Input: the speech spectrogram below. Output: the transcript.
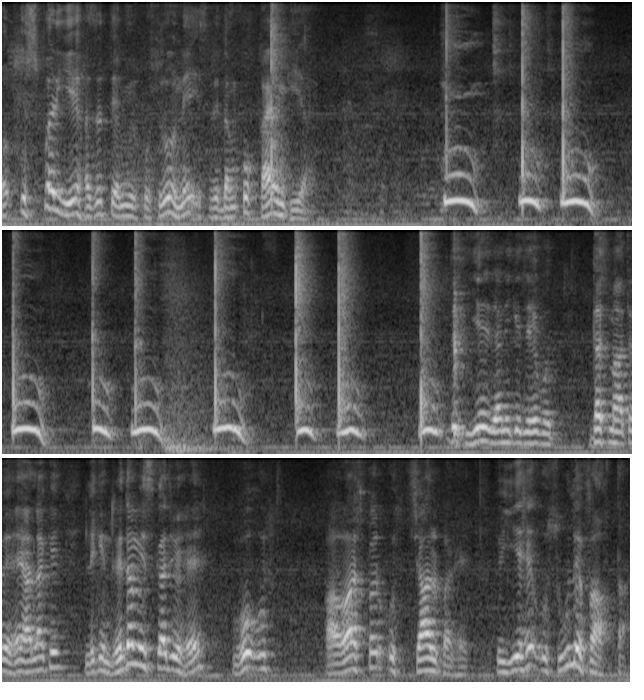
और उस पर ये हज़रत अमीर खुसरो ने इस रिदम को कायम किया। है तो ये यानी कि जो है वो दस मात्रे हैं हालाँकि, लेकिन रिदम इसका जो है, वो उस आवाज़ पर, उस चाल पर है। तो ये है उसूल फाख्ता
